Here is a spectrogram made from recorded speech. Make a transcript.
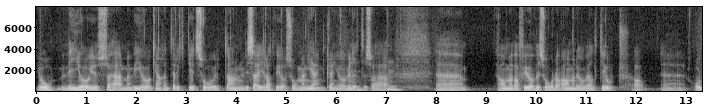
jo, vi gör ju så här men vi gör kanske inte riktigt så utan vi säger att vi gör så men egentligen gör vi mm. lite så här. Mm. Eh, ja men varför gör vi så då? Ja men det har vi alltid gjort. Ja, eh, och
